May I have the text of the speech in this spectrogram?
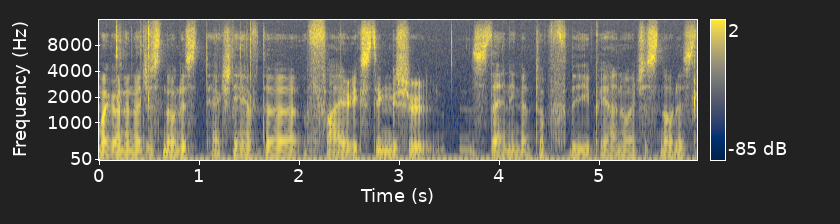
my god, and I just noticed they actually have the fire extinguisher standing on top of the piano. I just noticed.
